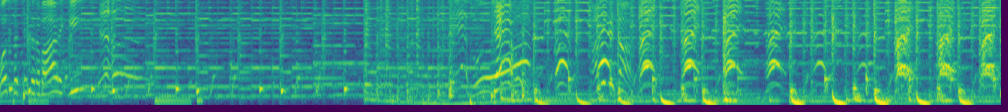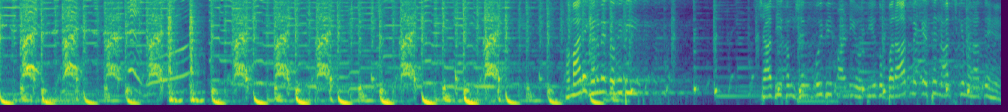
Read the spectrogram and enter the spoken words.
और सच्चे दरबार की। हमारे घर में कभी भी शादी फ़ंक्शन, कोई भी पार्टी होती है तो बारात में कैसे नाच के मनाते हैं?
